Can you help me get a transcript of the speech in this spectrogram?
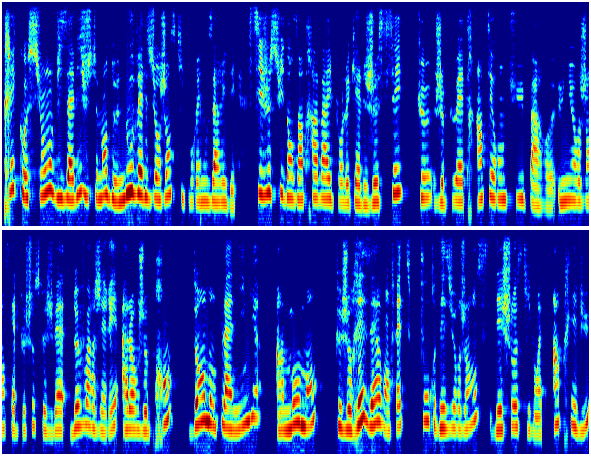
précautions vis-à-vis justement de nouvelles urgences qui pourraient nous arriver. Si je suis dans un travail pour lequel je sais que je peux être interrompu par euh, une urgence, quelque chose que je vais devoir gérer, alors je prends dans mon planning un moment que je réserve en fait pour des urgences, des choses qui vont être imprévues.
